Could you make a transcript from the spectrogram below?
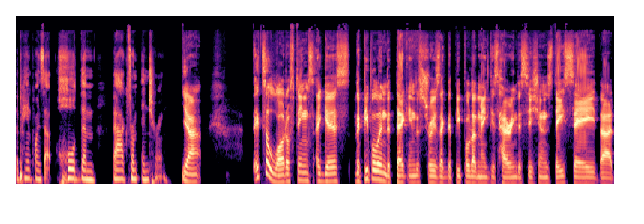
the pain points that hold them back from entering? yeah, it's a lot of things i guess. The people in the tech industry is like the people that make these hiring decisions. They say that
